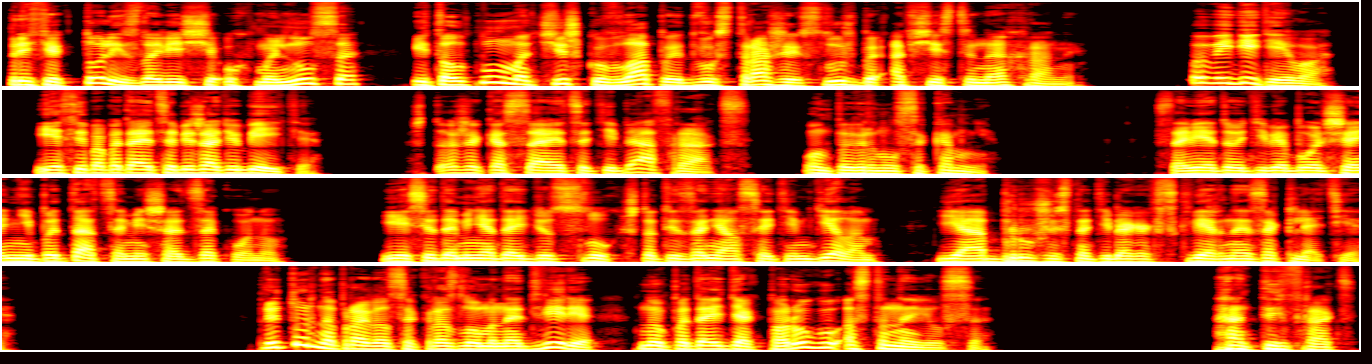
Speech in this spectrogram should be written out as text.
Префект Толи зловеще ухмыльнулся и толкнул мальчишку в лапы двух стражей службы общественной охраны. «Уведите его. Если попытается бежать, убейте. Что же касается тебя, Фракс, он повернулся ко мне. Советую тебе больше не пытаться мешать закону. Если до меня дойдет слух, что ты занялся этим делом, я обрушусь на тебя как скверное заклятие. Притор направился к разломанной двери, но, подойдя к порогу, остановился. «А ты, Фракс,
